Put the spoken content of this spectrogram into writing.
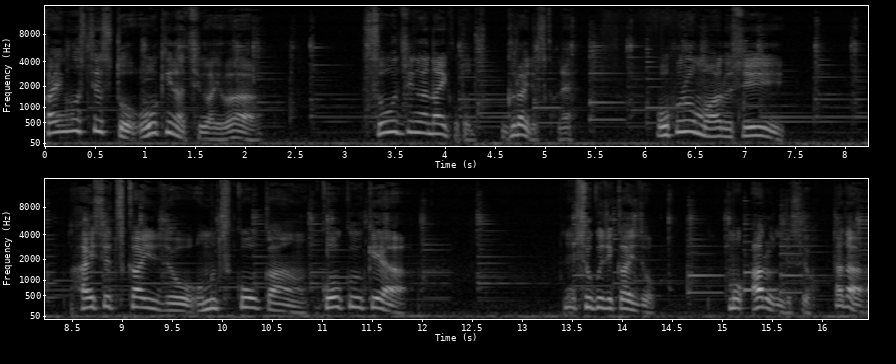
介護施設と大きな違いは掃除がないことぐらいですかね。お風呂もあるし排泄介助おむつ交換口腔ケア、ね、食事介助もあるんですよ。ただ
